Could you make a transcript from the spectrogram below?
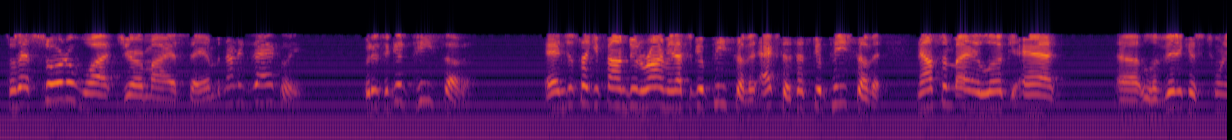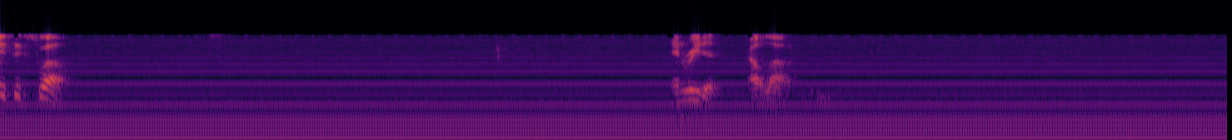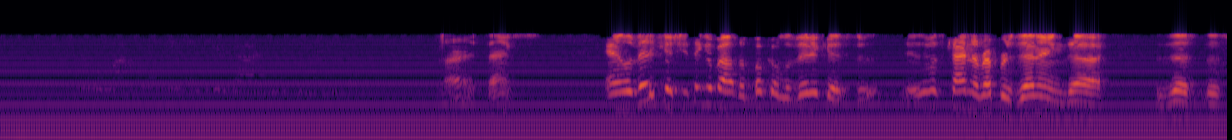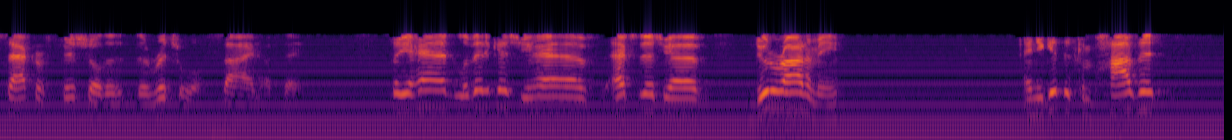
So that's sort of what Jeremiah is saying, but not exactly. But it's a good piece of it. And just like you found Deuteronomy, that's a good piece of it. Exodus, that's a good piece of it. Now somebody look at uh, Leviticus 26:12. And read it out loud. All right, thanks. And Leviticus, you think about the book of Leviticus, it was kind of representing the the the sacrificial, the the ritual side of things. So you had Leviticus, you have Exodus, you have Deuteronomy, and you get this composite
